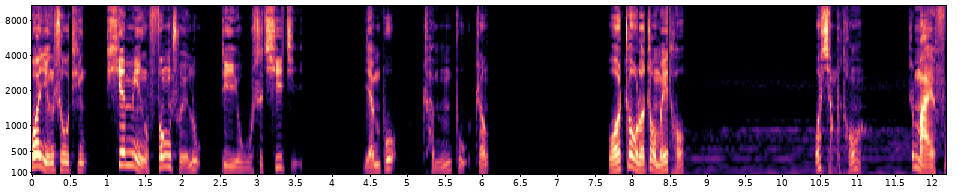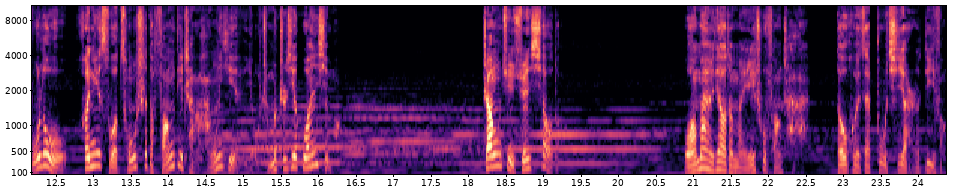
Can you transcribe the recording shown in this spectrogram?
欢迎收听《天命风水录》第五十七集，演播陈不争。我皱了皱眉头，我想不通，这买福禄和你所从事的房地产行业有什么直接关系吗？张俊轩笑道：“我卖掉的每一处房产，都会在不起眼的地方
